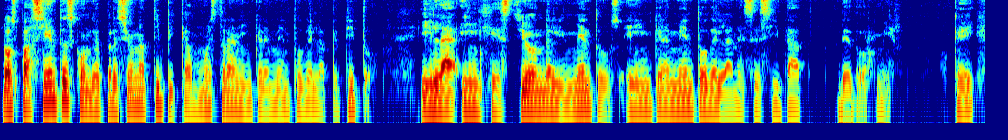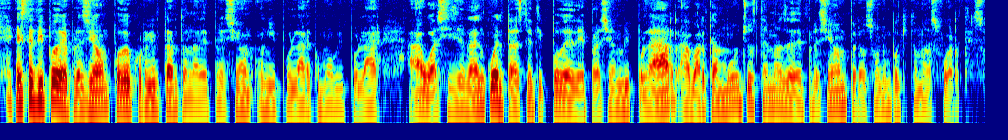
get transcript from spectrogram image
los pacientes con depresión atípica muestran incremento del apetito y la ingestión de alimentos e incremento de la necesidad de dormir. Este tipo de depresión puede ocurrir tanto en la depresión unipolar como bipolar. Agua, si se dan cuenta, este tipo de depresión bipolar abarca muchos temas de depresión, pero son un poquito más fuertes.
